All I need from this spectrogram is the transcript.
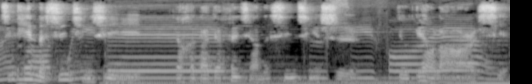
今天的心情是要和大家分享的心情是有吊兰而写。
